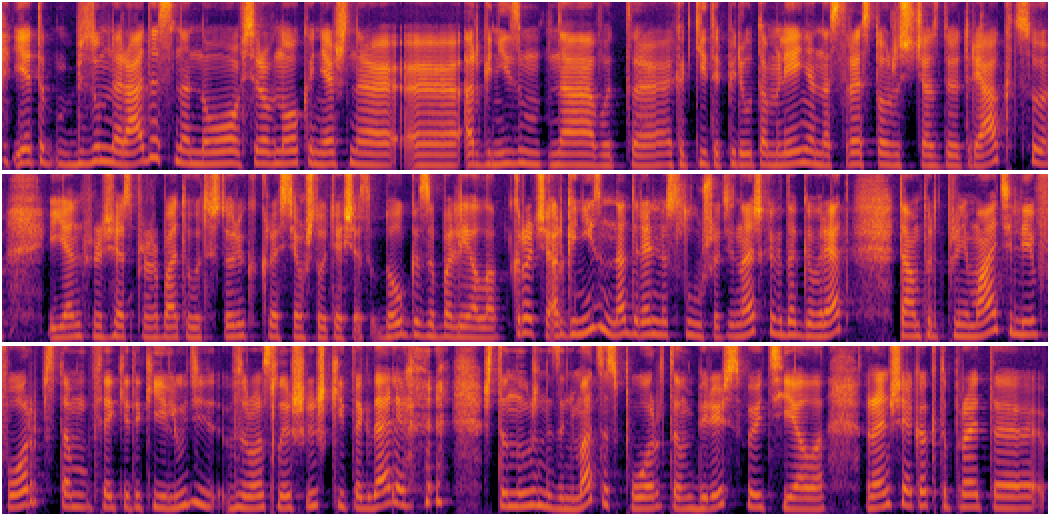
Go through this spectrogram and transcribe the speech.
и это безумно радостно, но все равно, конечно, э, организм на вот э, какие-то переутомления, на стресс тоже сейчас дает реакцию, и я, например, сейчас прорабатываю эту историю как раз тем, что у тебя сейчас долго заболела. Короче, организм надо реально слушать, и знаешь, когда говорят, там, предпринимать предприниматели, Forbes, там всякие такие люди, взрослые шишки и так далее, что нужно заниматься спортом, беречь свое тело. Раньше я как-то про это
